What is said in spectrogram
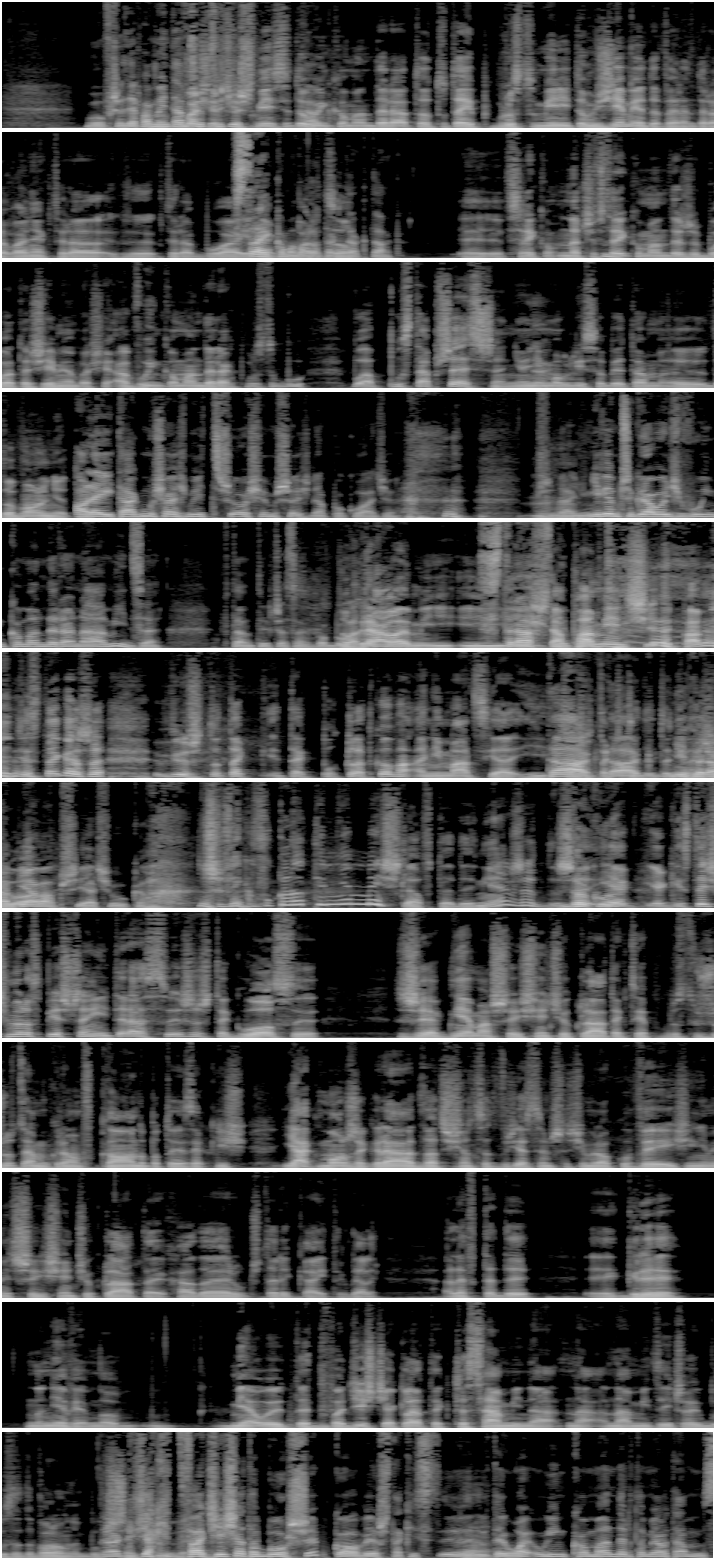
Przecież ja pamiętam, no właśnie, że przecież... miejsce do tak. Wing Commandera to tutaj po prostu mieli tą ziemię do wyrenderowania, która, która była Strike jednak bardzo... tak, tak, tak. E, w Strike, znaczy w Strike Commanderze była ta ziemia właśnie, a w Wing Commanderach po prostu był, była pusta przestrzeń. Oni tak. mogli sobie tam y, dowolnie... To... Ale i tak musiałeś mieć 386 na pokładzie. Przynajmniej. Mhm. Nie wiem, czy grałeś w Wing Commandera na Amidze w tamtych czasach, bo była no, grałem i, i, ta pamięć, pamięć jest taka, że wiesz, to tak, tak poklatkowa animacja i tak, to, tak, tak, wtedy to nie, nie wyrabiała przyjaciółka. Człowiek w ogóle o tym nie myślał wtedy, nie? Że, że jak, jak jesteśmy rozpieszczeni i teraz słyszysz te głosy, że jak nie ma 60 klatek, to ja po prostu rzucam grą w kąt, bo to jest jakiś, jak może gra w 2023 roku wyjść i nie mieć 60 klatek, HDR-u, 4K i tak dalej. Ale wtedy y, gry, no nie wiem, no miały te 20 klatek czasami na, na, na midze i człowiek był zadowolony, był tak, szczęśliwy. Jak 20 to było szybko, wiesz, taki tak. ten Wing Commander to miał tam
